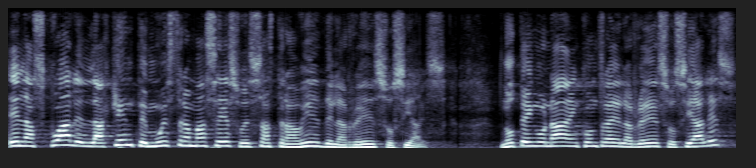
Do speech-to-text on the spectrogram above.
en las cuales la gente muestra más eso es a través de las redes sociales. No tengo nada en contra de las redes sociales.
